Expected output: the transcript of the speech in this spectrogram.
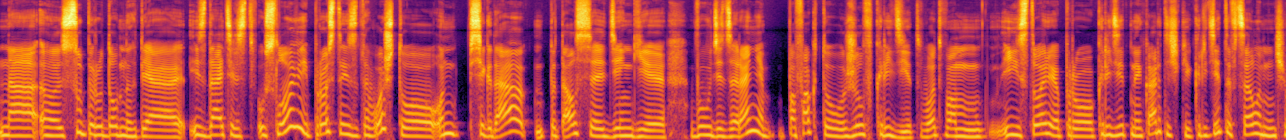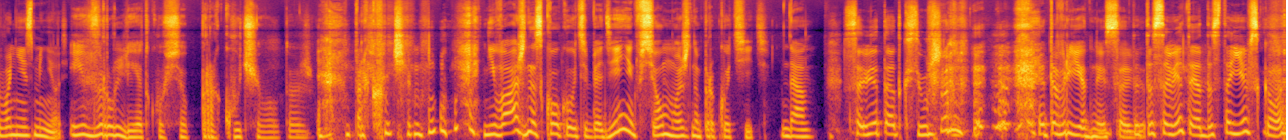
на э, суперудобных для издательств условий просто из-за того, что он всегда пытался деньги выудить заранее, по факту жил в кредит. Вот вам и история про кредитные карточки, кредиты в целом ничего не изменилось. И в рулетку все прокучивал тоже. Прокучивал. Неважно, сколько у тебя денег, все можно прокутить. Да. Советы от Ксюши. Это вредные советы. Это советы от Достоевского,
